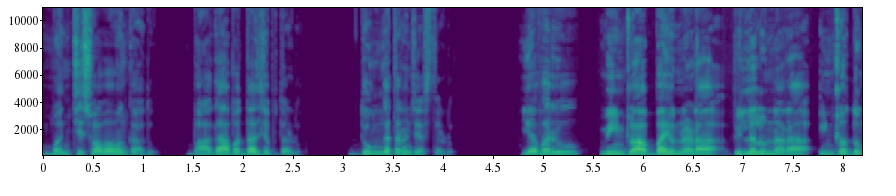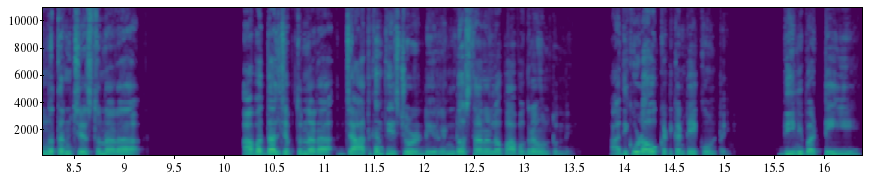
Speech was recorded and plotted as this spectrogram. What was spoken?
మంచి స్వభావం కాదు. బాగా అబద్ధాలు చెబుతాడు దొంగతనం చేస్తాడు. ఎవరు? మీ ఇంట్లో అబ్బాయి ఉన్నాడా? పిల్లలున్నారా? ఇంట్లో దొంగతనం చేస్తున్నారా? అబద్ధాలు చెప్తున్నారా? జాతకం తీసి చూడండి. రెండో స్థానంలో పాపగ్రహం ఉంటుంది. అది కూడా ఒకటి కంటే ఎక్కువ ఉంటాయి. దీన్ని బట్టి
